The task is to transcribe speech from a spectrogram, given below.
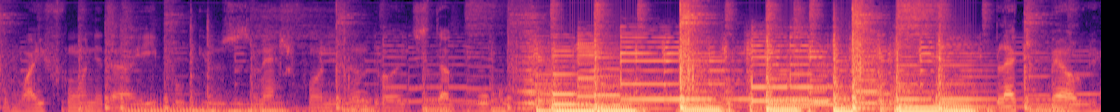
como o iPhone da Apple e os smartphones Android da Google. BlackBerry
